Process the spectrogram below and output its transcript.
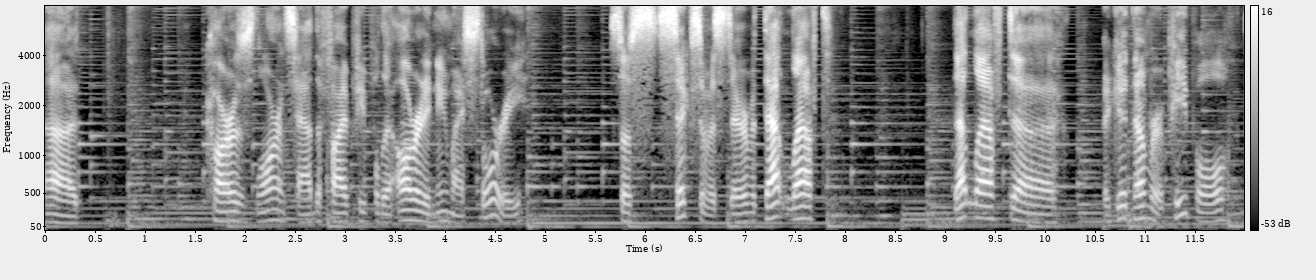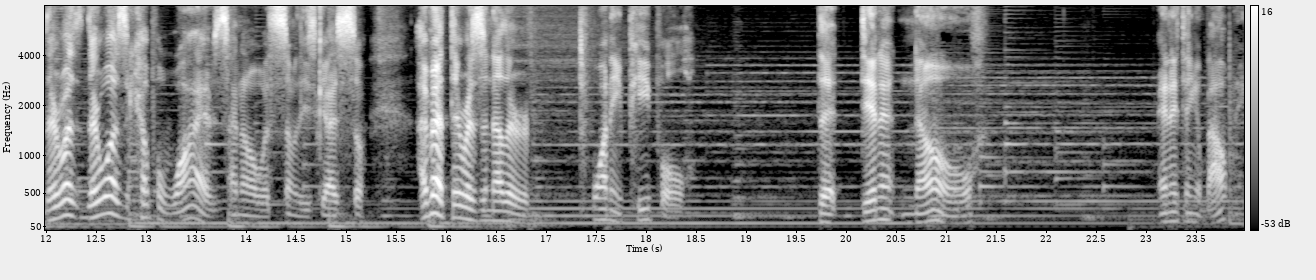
uh, cars lawrence had the five people that already knew my story so six of us there but that left that left uh, a good number of people. There was there was a couple wives I know with some of these guys. So I bet there was another 20 people that didn't know anything about me.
